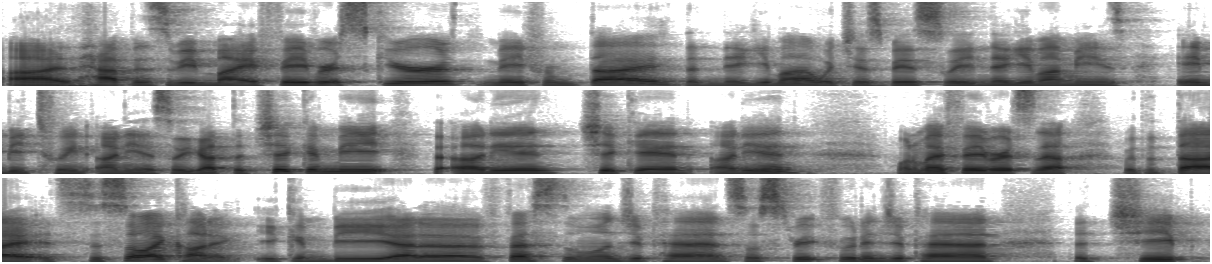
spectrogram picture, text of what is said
Uh, it happens to be my favorite skewer made from thigh, the negima, which is basically, negima means in between onions. So you got the chicken meat, the onion, chicken, onion. One of my favorites now with the thigh, it's just so iconic. You can be at a festival in Japan, so street food in Japan, the cheap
